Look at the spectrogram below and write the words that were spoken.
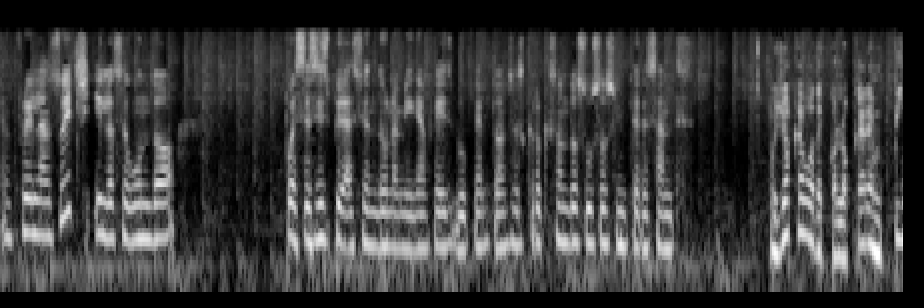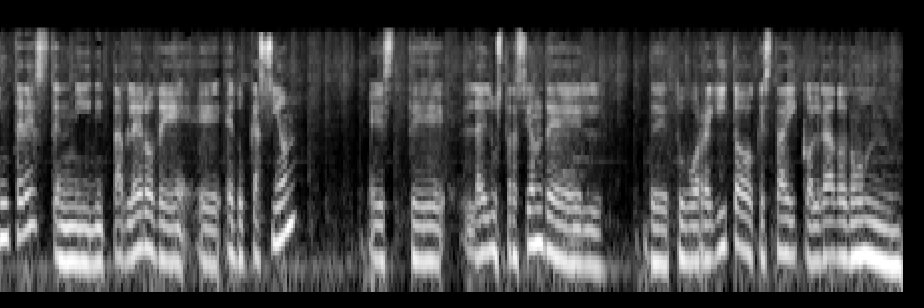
en Freelance Switch y lo segundo pues es inspiración de una amiga en Facebook. Entonces creo que son dos usos interesantes. Pues yo acabo de colocar en Pinterest, en mi tablero de eh, educación, este, la ilustración del, de tu borreguito que está ahí colgado de un,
